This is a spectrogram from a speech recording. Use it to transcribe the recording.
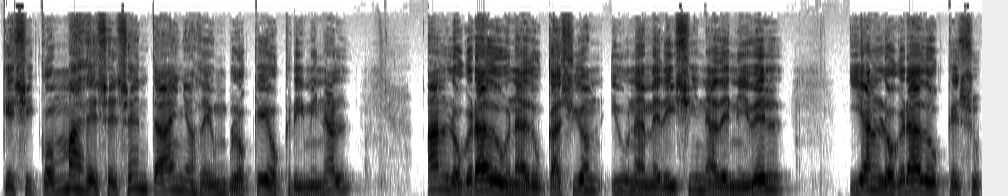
que si con más de 60 años de un bloqueo criminal han logrado una educación y una medicina de nivel y han logrado que sus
